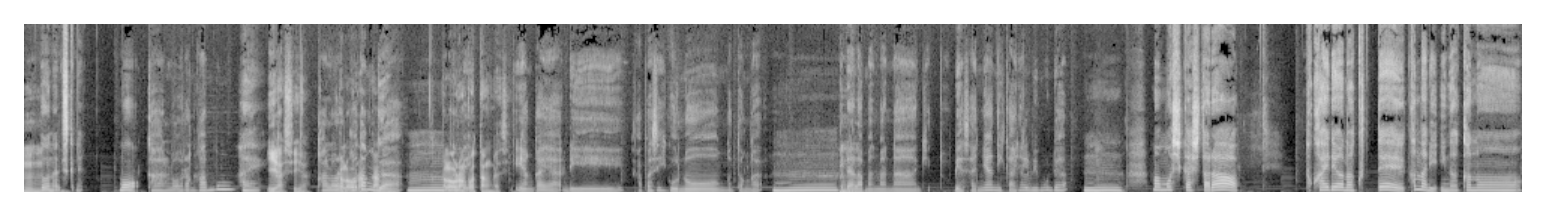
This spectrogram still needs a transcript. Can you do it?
Hmm. どうなんですかね。もう、Kalau orang kampung, はい。Iya sih ya. kalau orang kota enggak. うーん。Kalau orang kota enggak sih? Yang kayak di apa sih gunung atau enggak うーん。pedalaman mana gitu. Biasanya nikahnya lebih muda. うん。まあもしかしたら、都会ではなくて、かなり田舎の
